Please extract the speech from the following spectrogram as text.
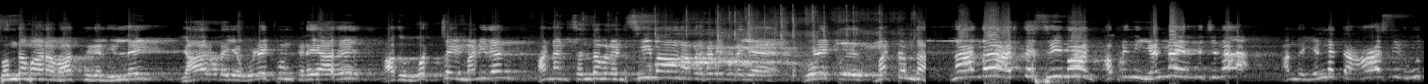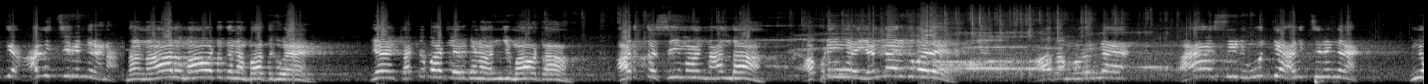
சொந்தமான வாக்குகள் இல்லை யாருடைய உழைப்பும் கிடையாது. அது ஒற்றை மனிதன் அண்ணன் செந்தமலன் சீமான் அவர்களினுடைய உழைப்பு மட்டும்தான். நான் தான் அடுத்த சீமான் அப்படின்னு எண்ணம் இருந்துச்சுன்னா அந்த எண்ணத்தை ஆசிட் ஊத்தி அழிச்சிருங்கிறேன்? நான். நான் நாலு மாவட்டத்தை நான் பாத்துக்குவேன் ஏன் கட்டுப்பாட்டுல இருக்கணும்? அஞ்சு மாவட்டம். அடுத்த சீமான் நான் தான். அப்படிங்கிற எண்ணம் இருக்கு பாரு. அத முதல்ல ஆசிட் ஊத்தி அழிச்சிருங்கிறேன். இங்க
